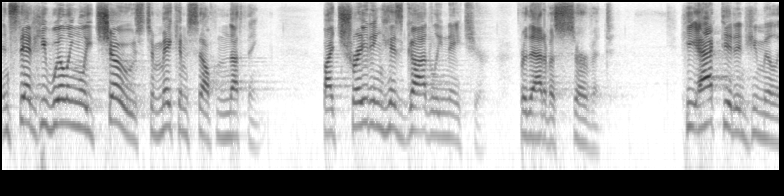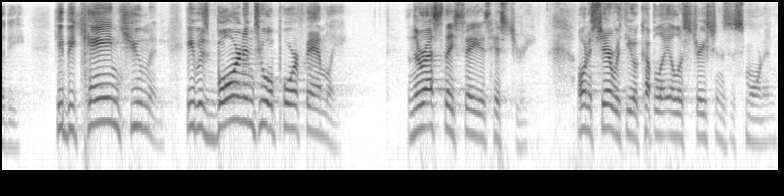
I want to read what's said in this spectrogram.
Instead, he willingly chose to make himself nothing by trading his godly nature for that of a servant. He acted in humility. He became human. He was born into a poor family. And the rest, they say, is history. I want to share with you a couple of illustrations this morning.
